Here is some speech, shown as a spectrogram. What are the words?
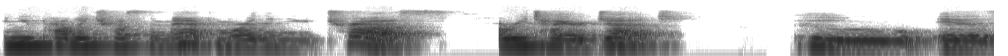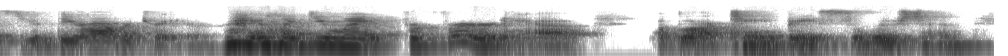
and you probably trust the math more than you trust a retired judge, who is the arbitrator, right? Like you might prefer to have a blockchain based solution.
